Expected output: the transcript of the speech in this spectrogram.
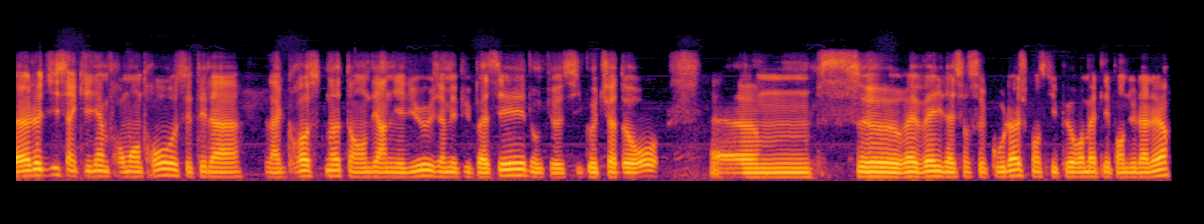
Euh, le 10, un Kylian Fromentro, c'était la, la grosse note en dernier lieu, jamais pu passer. Donc, euh, si Gocciadoro euh, se réveille là sur ce coup-là, je pense qu'il peut remettre les pendules à l'heure.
